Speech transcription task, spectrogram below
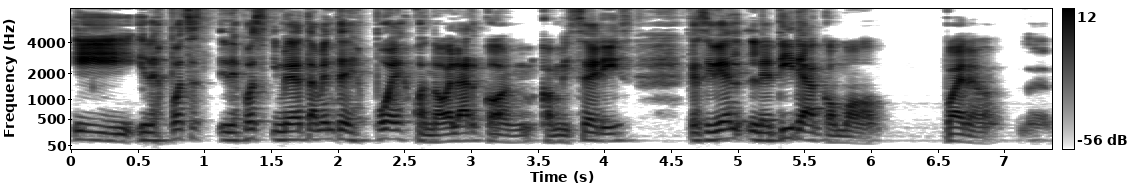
Y, y después, y después, inmediatamente después, cuando va a hablar con, con Viserys, que si bien le tira como, bueno, eh,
